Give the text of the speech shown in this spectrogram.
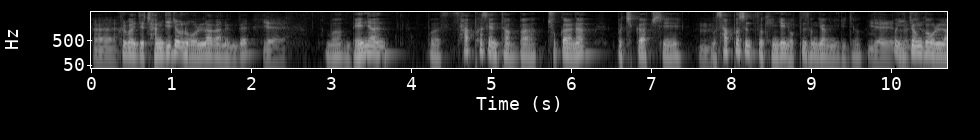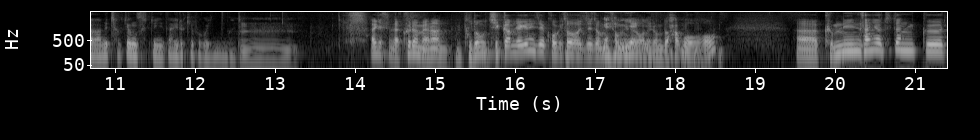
네. 그리고 이제 장기적으로 올라가는데 예. 뭐 매년 뭐 4% 안팎 주가나 뭐 집값이 음. 뭐 4%도 굉장히 높은 성장률이죠. 예, 뭐이 그렇죠. 정도 올라가면 적정 수준이다 이렇게 보고 있는 거죠. 음. 알겠습니다. 그러면은 부동 집값 얘기는 이제 거기서 이제 좀 예, 정리를 예, 예, 어느 정도 하고 어, 금리 인상이 어쨌든 그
